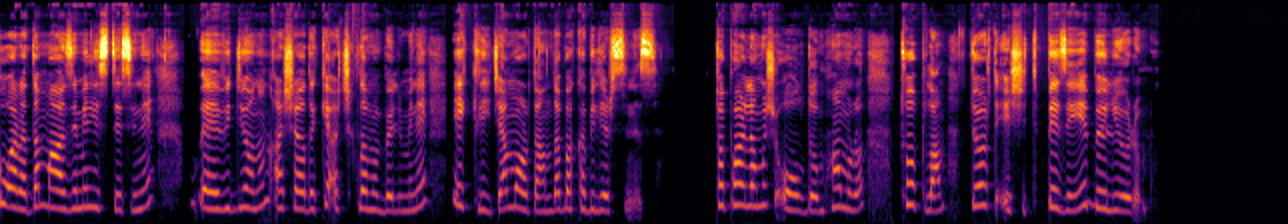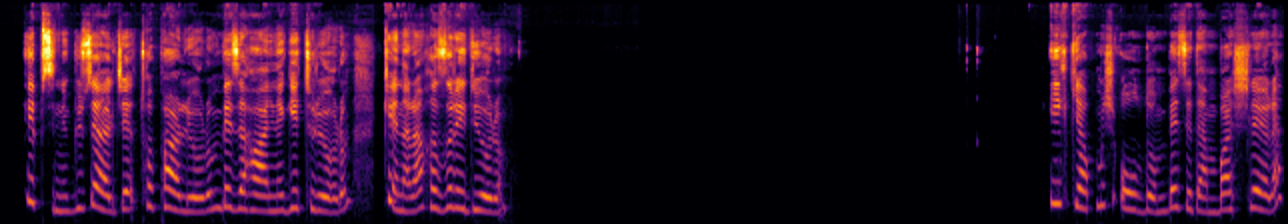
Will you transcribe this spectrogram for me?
Bu arada malzeme listesini e, videonun aşağıdaki açıklama bölümüne ekleyeceğim. Oradan da bakabilirsiniz. Toparlamış olduğum hamuru toplam 4 eşit bezeye bölüyorum. Hepsini güzelce toparlıyorum, beze haline getiriyorum, kenara hazır ediyorum. İlk yapmış olduğum bezeden başlayarak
